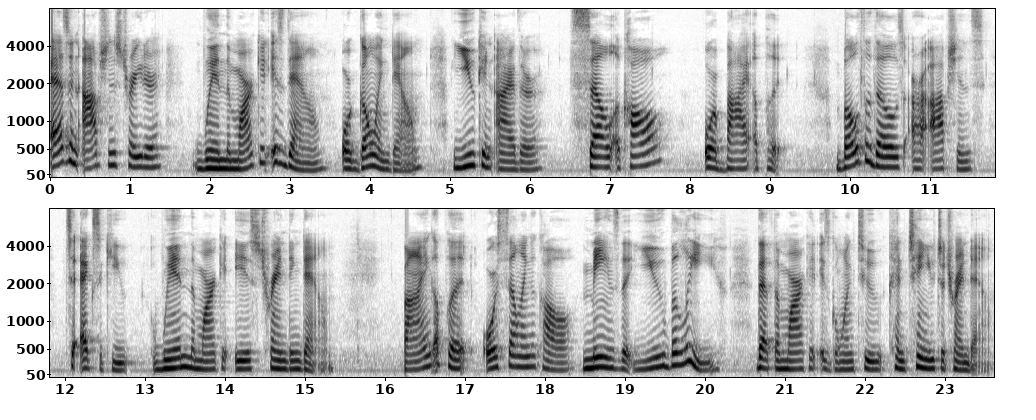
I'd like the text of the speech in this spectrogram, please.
As an options trader, when the market is down or going down, you can either sell a call or buy a put. Both of those are options to execute when the market is trending down. Buying a put or selling a call means that you believe that the market is going to continue to trend down.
